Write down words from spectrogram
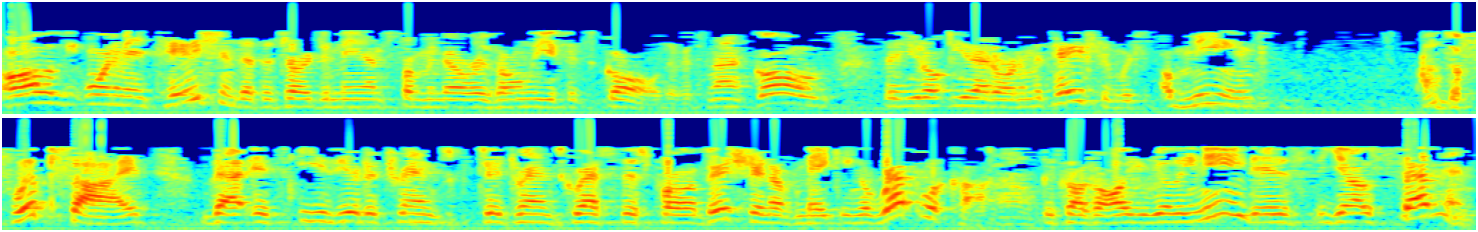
all of the ornamentation that the Torah demands from menorah is only if it's gold. If it's not gold, then you don't need that ornamentation, which means on the flip side, that it's easier to, trans, to transgress this prohibition of making a replica because all you really need is you know seven.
